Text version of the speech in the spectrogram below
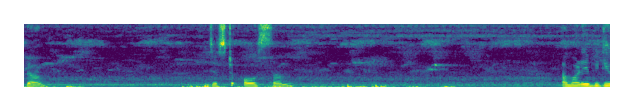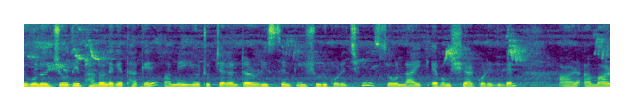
গ্রাম। জাস্ট অসাম আমার এই ভিডিওগুলো যদি ভালো লেগে থাকে, আমি ইউটিউব চ্যানেলটা রিসেন্টলি শুরু করেছি সো লাইক এবং শেয়ার করে দিবেন। আর আমার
